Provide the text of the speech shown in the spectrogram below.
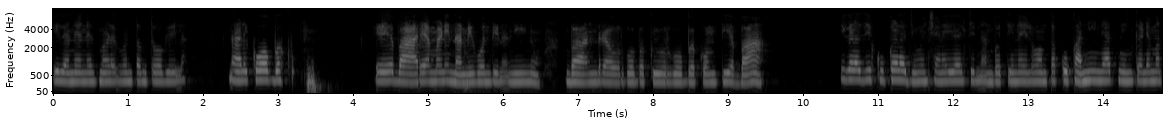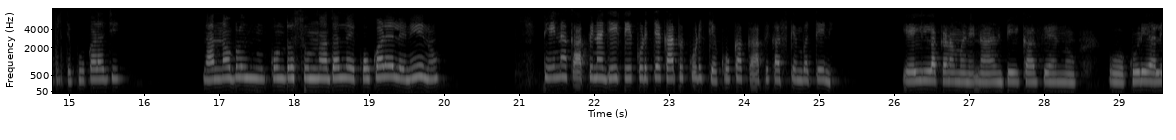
ಇಲ್ಲ ನೆನೆ ಮಳೆ ಬಂತಂತ ಹೋಗಲಿಲ್ಲ. ನಾಳೆಗೆ ಹೋಗ್ಬೇಕು. ಏ, ಬಾರೆ ಅಮ್ಮಣಿ, ನಮಗೊಂದಿನ ನೀನು. ಬಾ ಅಂದ್ರೆ ಅವ್ರಿಗೆ ಹೋಗ್ಬೇಕು, ಇವ್ರಿಗೆ ಹೋಗ್ಬೇಕು ಅಂತೀಯ, ಬಾ. ಇಗಳಜ್ಜಿ ಒಂದು ಮನುಷ್ಯನ ಹೇಳ್ತೀನಿ, ನಾನು ಬರ್ತೀನ ಇಲ್ವ ಅಂತ ಕುಕ್ಕ ನೀನು ಯಾಕೆ ನಿನ್ನ ಕಡೆ ಮಾತಾಡ್ತೀವಿ ಕುಕ್ಕಳಾಜಿ ನನ್ನೊಬ್ಳು ನಿಂತ್ಕೊಂಡ್ರೆ ಸುಮ್ಮನದಲ್ಲೇ ಕುಕ್ಕಳಲ್ಲೇ ನೀನು? ಟೀನ ಕಾಪಿನ ಜಿ ಟೀ ಕುಡಿತೆ ಕಾಪಿ ಕುಡಿತೆ ಕುಕ್ಕ ಕಾಪಿ ಕಾಸ್ಕೊಂಬತ್ತೀನಿ ಏ, ಇಲ್ಲ ಕಣಮ್ಮಣಿ, ನಾನು ಟೀ ಕಾಫಿಯನ್ನು ಕುಡಿಯಲ್ಲ.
